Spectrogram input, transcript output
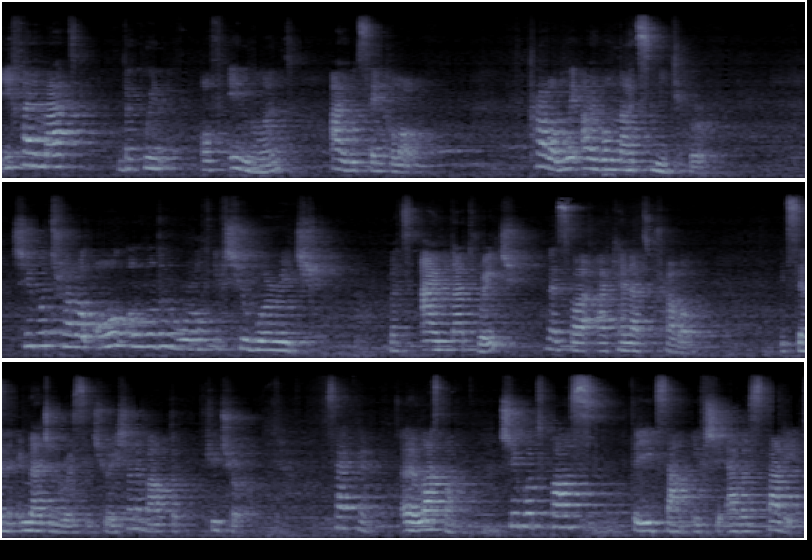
If I met the Queen of England, I would say hello. Probably I will not meet her. She would travel all over the world if she were rich. But I'm not rich, that's why I cannot travel. It's an imaginary situation about the future. Second, uh, last one. She would pass the exam if she ever studied.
